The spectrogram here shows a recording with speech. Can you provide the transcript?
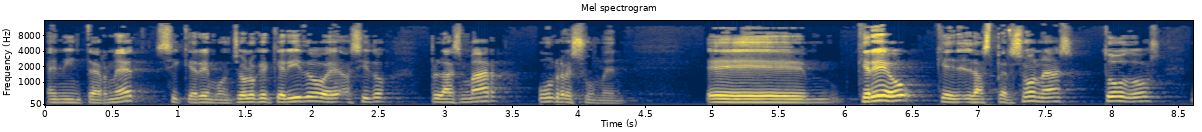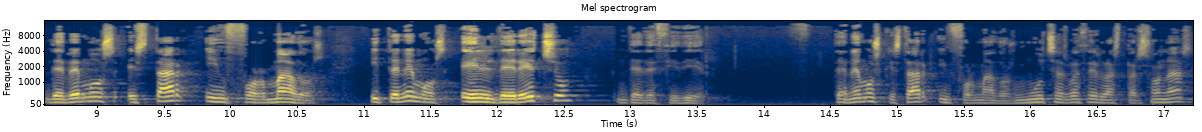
en Internet si queremos. Yo lo que he querido ha sido plasmar un resumen. Eh, creo que las personas, todos, debemos estar informados y tenemos el derecho de decidir. Tenemos que estar informados. Muchas veces las personas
